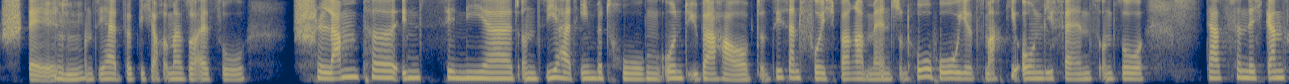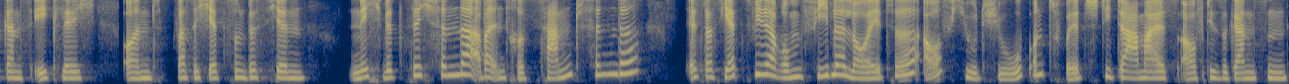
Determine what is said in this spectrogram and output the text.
stellt. Mhm. Und sie hat wirklich auch immer so als so Schlampe inszeniert und sie hat ihn betrogen und überhaupt. Und sie ist ein furchtbarer Mensch und hoho, jetzt macht die Onlyfans und so. Das finde ich ganz, ganz eklig. Und was ich jetzt so ein bisschen nicht witzig finde, aber interessant finde, ist, dass jetzt wiederum viele Leute auf YouTube und Twitch, die damals auf diese ganzen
